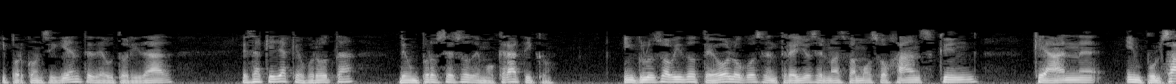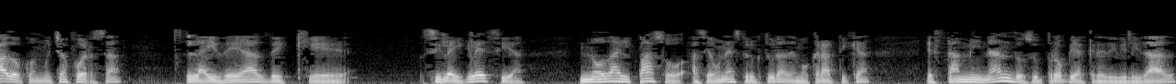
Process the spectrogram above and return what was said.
y por consiguiente de autoridad es aquella que brota de un proceso democrático. Incluso ha habido teólogos, entre ellos el más famoso Hans Küng, que han impulsado con mucha fuerza la idea de que si la Iglesia no da el paso hacia una estructura democrática, está minando su propia credibilidad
